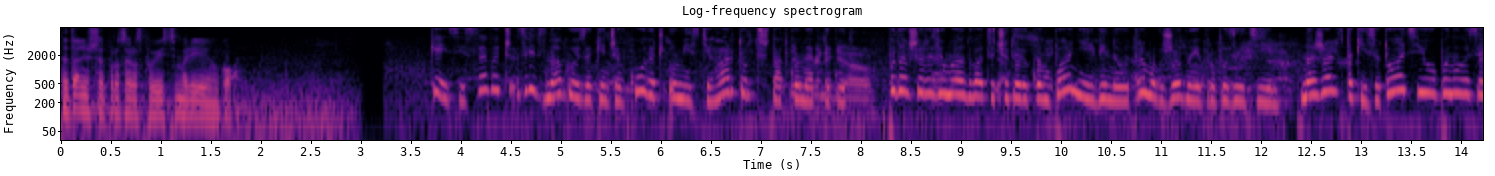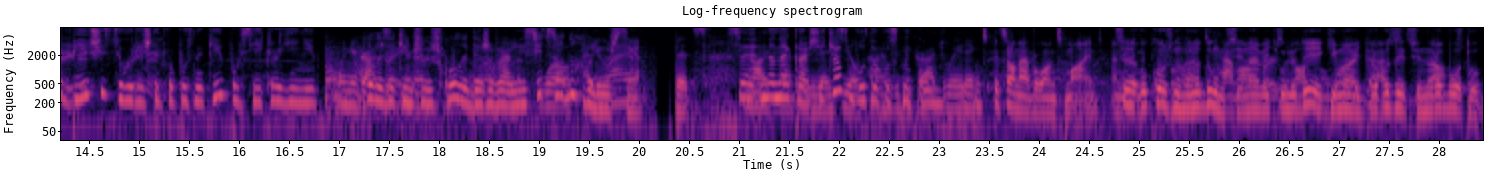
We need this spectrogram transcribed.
Детальніше про це розповість Марія Юнко. Кейсі Севич з відзнакою закінчив коледж у місті Гартурд, штат Коннектикут. Подавши резюме у 24 компанії, він не отримав жодної пропозиції. На жаль, в такій ситуації опинилася більшість цьогорічних випускників по всій країні. Коли закінчуєш школу, йдеш в реальний світ, все одно хвилюєшся. Це не найкращий час бути випускником. Це у кожного на думці, навіть у людей, які мають пропозицію на роботу.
